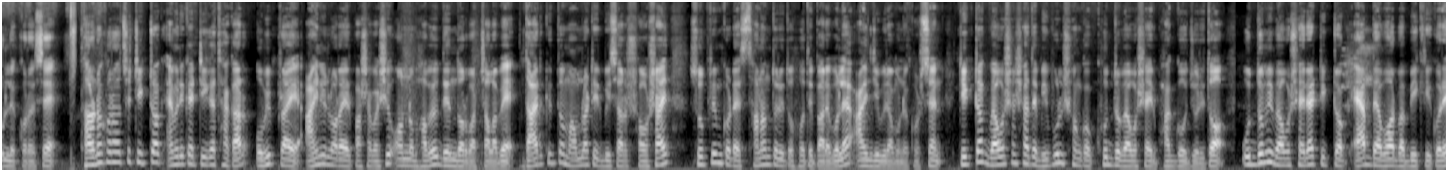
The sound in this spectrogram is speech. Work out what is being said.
উল্লেখ করেছে। ধারণা করা হচ্ছে টিকটক আমেরিকায় টিকে থাকার অভিপ্রায়ে আইনি লড়াইয়ের পাশাপাশি অন্যভাবেও দেন দরবার চালাবে। দায়েরকৃত মামলাটির বিচার সহসায় সুপ্রিম কোর্টে স্থানান্তরিত হতে পারে বলে আইনজীবীরা মনে করছেন। টিকটক ব্যবসার সাথে বিপুল সংখ্যক ক্ষুদ্র ব্যবসায়ীর ভাগ্যও জড়িত। উদ্যমী ব্যবসায়ীরা টিকটক অ্যাপ ব্যবহার বা বিক্রি করে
